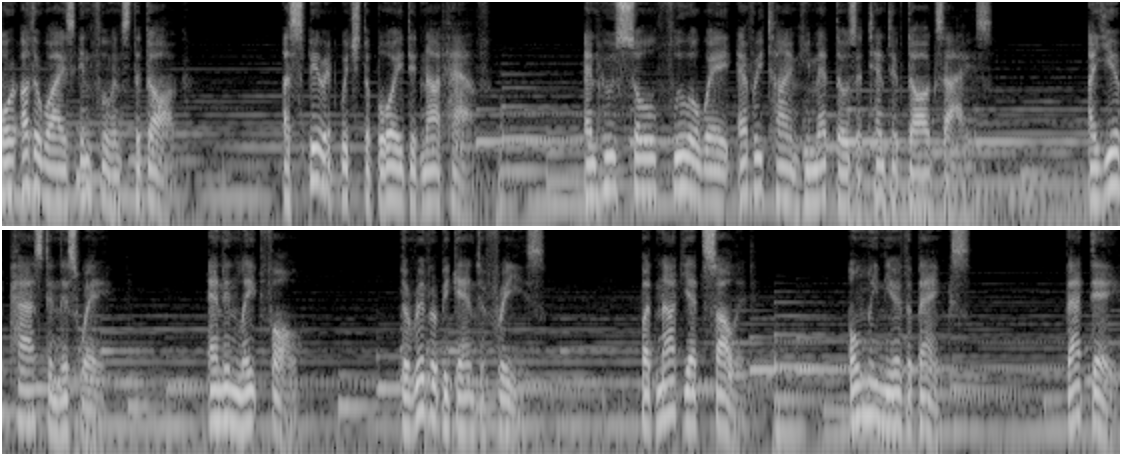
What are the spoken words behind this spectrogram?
Or otherwise influence the dog. A spirit which the boy did not have. And whose soul flew away every time he met those attentive dog's eyes. A year passed in this way. And in late fall, the river began to freeze. But not yet solid. Only near the banks. That day,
